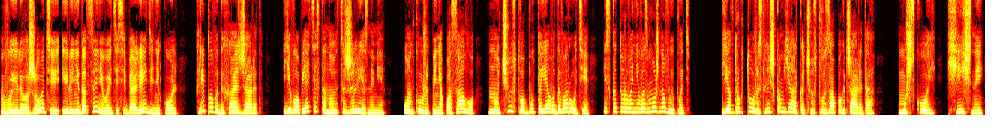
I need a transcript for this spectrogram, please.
«Вы или лжете, или недооцениваете себя, леди Николь», Хрипло выдыхает Джаред. Его объятия становятся железными. Он кружит меня по залу, но чувство, будто я в водовороте, из которого невозможно выплыть. Я вдруг тоже слишком ярко чувствую запах Джареда. Мужской, хищный,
